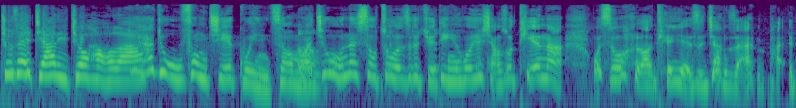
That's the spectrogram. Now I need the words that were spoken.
就在家里就好啦。对，他就无缝接轨，你知道吗？结果我那时候做了这个决定以后，我就想说，天哪，为什么老天也是这样子安排的？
